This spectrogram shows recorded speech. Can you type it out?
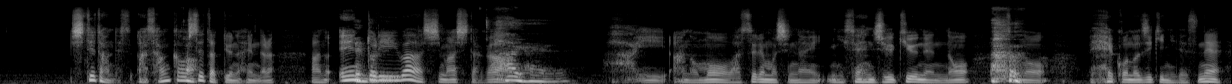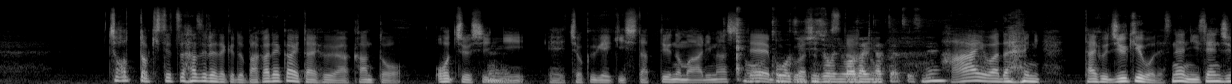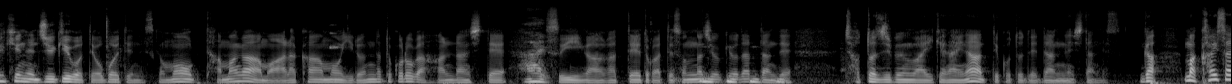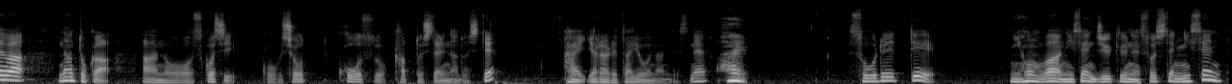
してたんですあ参加をしてたっていうのは変だなあのエントリーはしましたが。はいはいはい。はい、あのもう忘れもしない2019年のその、えーこの時期にですねちょっと季節外れだけどバカでかい台風が関東を中心に、えー直撃したっていうのもありまして当時非常に話題になったやつですね。はい話題に台風19号ですね2019年19号って覚えてるんですけども多摩川も荒川もいろんなところが氾濫してはい。水位が上がってとかってそんな状況だったんでちょっと自分はいけないなっていうことで断念したんですが、まあ、開催はなんとかあの少しこうショーコースをカットしたりなどして、はい、やられたようなんですね。はい。それで日本は2019年そして2000、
